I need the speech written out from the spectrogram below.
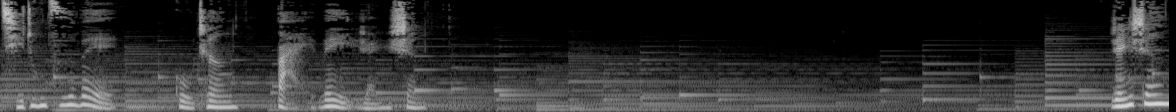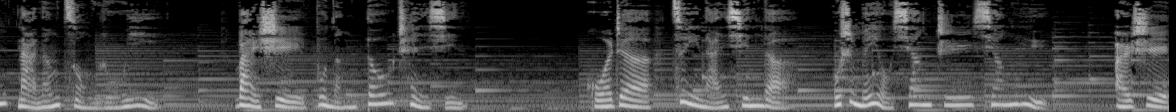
其中滋味，故称百味人生。人生哪能总如意？万事不能都称心，活着最难心的不是没有相知相遇，而是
